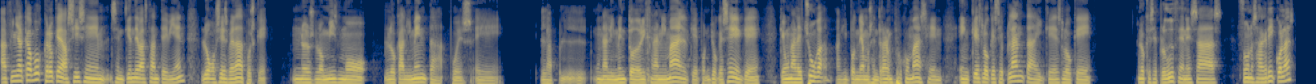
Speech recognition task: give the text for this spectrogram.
Al fin y al cabo, creo que así se, entiende bastante bien. Luego, si es verdad, pues que no es lo mismo lo que alimenta, pues, eh, un alimento de origen animal que, yo que sé, que, que, una lechuga. Aquí podríamos entrar un poco más en, en qué es lo que se planta y qué es lo que, lo que se produce en esas zonas agrícolas.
